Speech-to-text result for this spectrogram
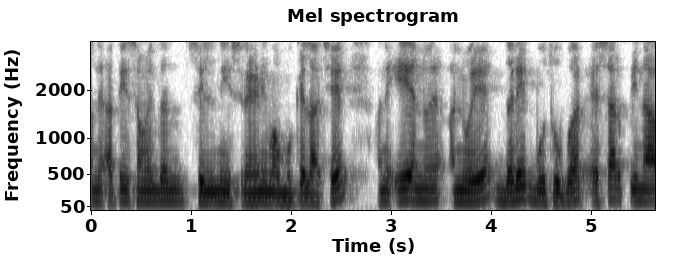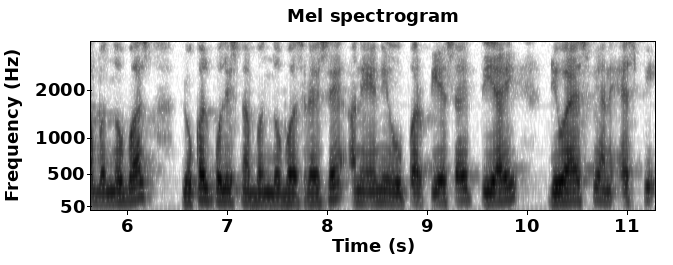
અને અતિ સંવેદનશીલની શ્રેણીમાં મૂકેલા છે અને એ અન્વયે દરેક બૂથ ઉપર એસઆરપીના બંદોબસ્ત, લોકલ પોલીસના બંદોબસ્ત રહેશે અને એની ઉપર પીએસઆઈ, પીઆઈ, ડીવાયએસપી અને એસપી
